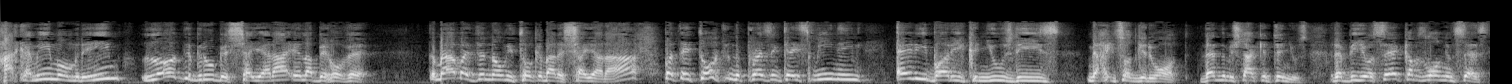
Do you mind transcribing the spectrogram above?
Hakamim omrim lo dibru b'shayara ela behove. The rabbi didn't only talk about a shayara, but they talked in the present case, meaning anybody can use these mechitzot geruot. Then the Mishnah continues. Rabbi Yosef comes along and says,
